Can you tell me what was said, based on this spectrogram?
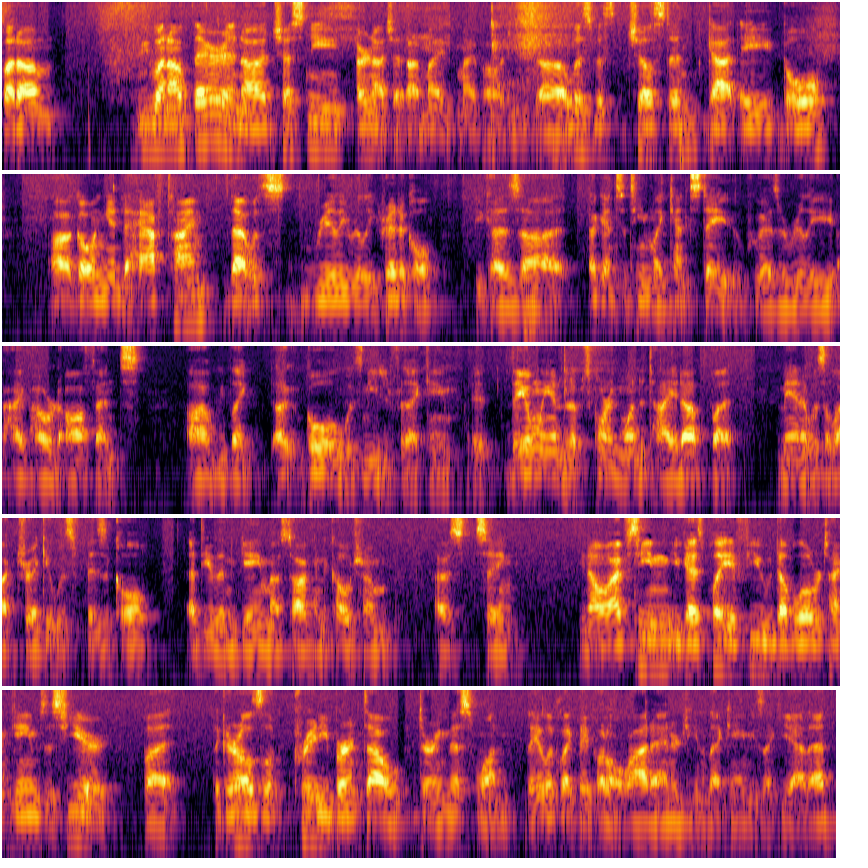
but um, we went out there and uh, Chesney, or not, Ch- uh, my my apologies. Uh, Elizabeth Chilston got a goal uh, going into halftime. That was really really critical because uh, against a team like Kent State, who has a really high powered offense, uh, we like a goal was needed for that game. It, they only ended up scoring one to tie it up, but man, it was electric. It was physical. At the end of the game, I was talking to Coach. Um, I was saying you know, I've seen you guys play a few double overtime games this year, but the girls look pretty burnt out during this one. They look like they put a lot of energy into that game. He's like, yeah, that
